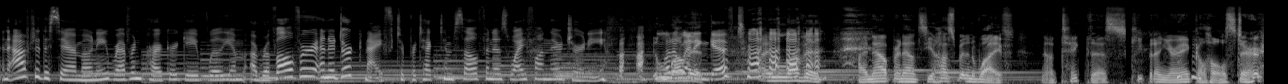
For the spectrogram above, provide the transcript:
And after the ceremony, Reverend Parker gave William a revolver and a dirk knife to protect himself and his wife on their journey. what a wedding it. gift. I love it. I now pronounce you husband and wife. Now take this, keep it on your ankle holster.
